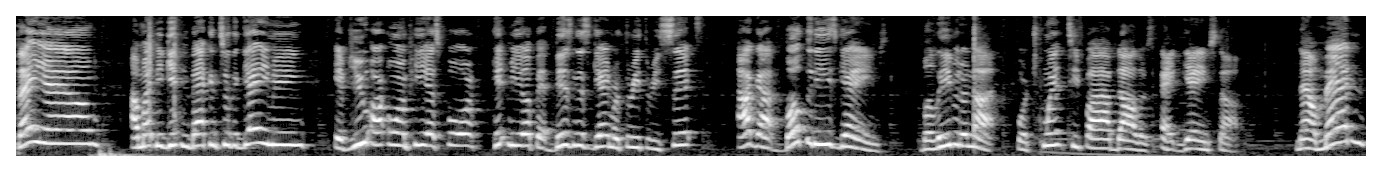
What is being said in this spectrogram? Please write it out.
bam! I might be getting back into the gaming. If you are on PS4, hit me up at Business Gamer 336. I got both of these games, believe it or not, for $25 at GameStop. Now Madden,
